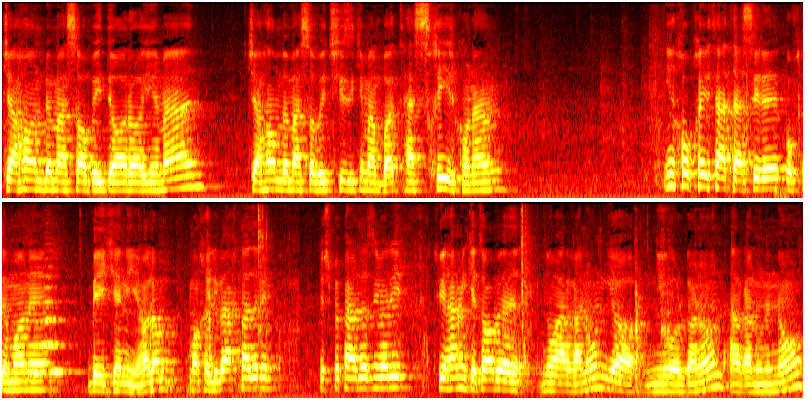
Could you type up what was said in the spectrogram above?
جهان به مسابه دارایی من جهان به مسابه چیزی که من باید تسخیر کنم. این خب خیلی تحت تاثیر گفتمان بیکنی. حالا ما خیلی وقت نداریم بهش بپردازیم ولی توی همین کتاب نو ارقانون یا نیو ارگانون ارقانون نو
